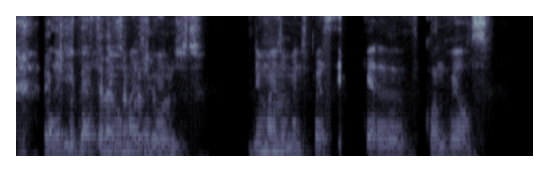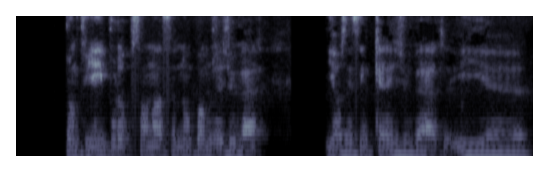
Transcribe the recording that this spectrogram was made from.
aqui da interação com os jogadores. Tinha mais uhum. ou menos parecido, que era quando eles pronto, e aí por opção nossa não pomos a jogar e eles dizem que querem jogar e uh,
